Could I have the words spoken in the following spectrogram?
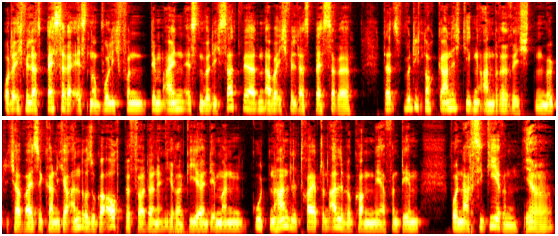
Oder ich will das Bessere essen, obwohl ich von dem einen Essen würde ich satt werden, aber ich will das Bessere. Das würde ich noch gar nicht gegen andere richten. Möglicherweise kann ich ja andere sogar auch befördern in ihrer Gier, indem man guten Handel treibt und alle bekommen mehr von dem, wonach sie gieren. Ja.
